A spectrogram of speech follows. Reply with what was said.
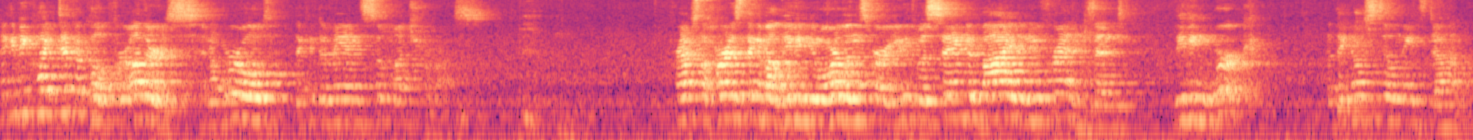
It can be quite difficult for others in a world that can demand so much from us. Perhaps the hardest thing about leaving New Orleans for our youth was saying goodbye to new friends and leaving work that they know still needs done.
